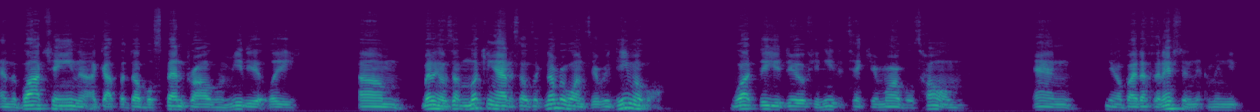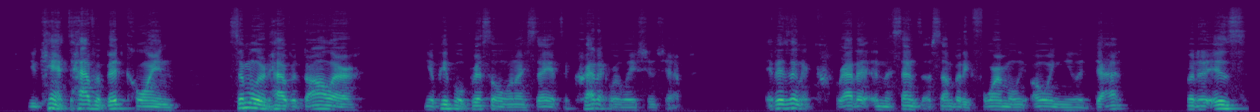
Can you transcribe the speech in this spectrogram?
And the blockchain, I got the double spend problem immediately. Um, but anyways, I'm looking at it. So I was like, number one, it's irredeemable. What do you do if you need to take your marbles home? And you know, by definition, I mean, you, you can't have a Bitcoin similar to have a dollar. You know, people bristle when I say it's a credit relationship. It isn't a credit in the sense of somebody formally owing you a debt, but it is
